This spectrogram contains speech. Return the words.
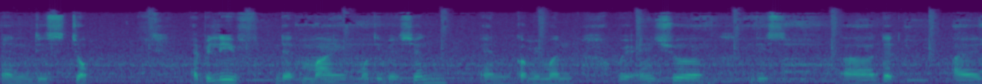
and this job. I believe that my motivation and commitment will ensure this uh, that I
